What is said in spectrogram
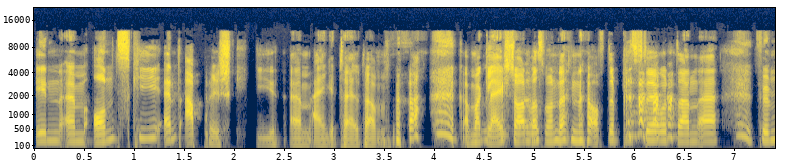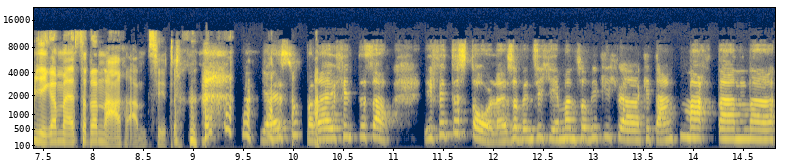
in ähm, On-Ski und Après-Ski ähm, eingeteilt haben. Kann man gleich schauen, was man dann auf der Piste und dann äh, für den Jägermeister danach anzieht. ja, ist super. ich finde das auch. Ich finde das toll. Also wenn sich jemand so wirklich äh, Gedanken macht, dann äh,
